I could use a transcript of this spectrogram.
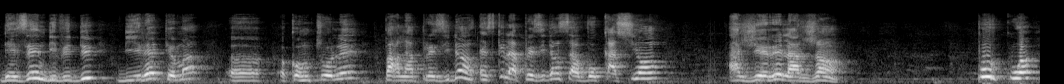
des individus directement euh, contrôlés par la présidence. Est-ce que la présidence a vocation à gérer l'argent? Pourquoi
